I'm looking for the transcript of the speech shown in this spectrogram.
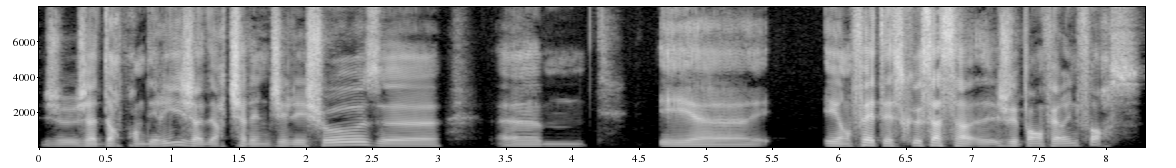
j'adore prendre des risques, j'adore challenger les choses. et, et en fait, est-ce que ça, ça, je vais pas en faire une force?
